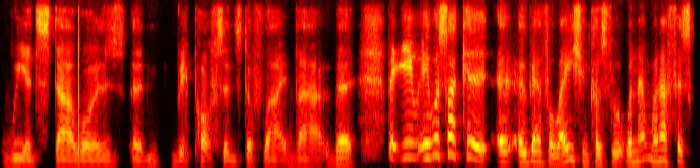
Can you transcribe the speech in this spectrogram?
weird Star Wars and rip-offs and stuff like that. But but it, it was like a, a, revelation because when I, when I first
